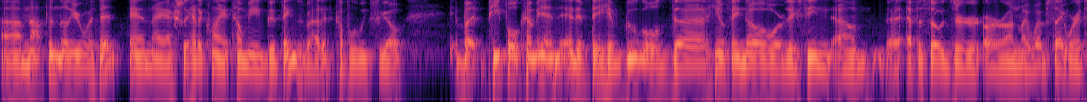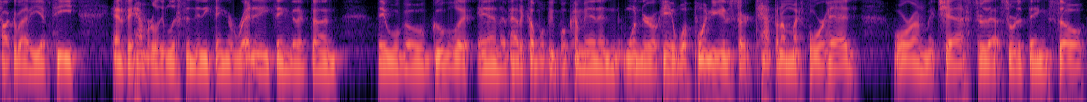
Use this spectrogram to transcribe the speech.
I'm not familiar with it, and I actually had a client tell me good things about it a couple of weeks ago. But people come in, and if they have Googled the, you know, if they know or they've seen um, episodes or, or on my website where I talk about EFT, and if they haven't really listened to anything or read anything that I've done, they will go Google it. And I've had a couple people come in and wonder, okay, at what point are you going to start tapping on my forehead or on my chest or that sort of thing? So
